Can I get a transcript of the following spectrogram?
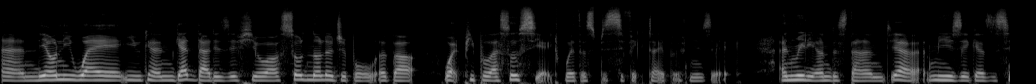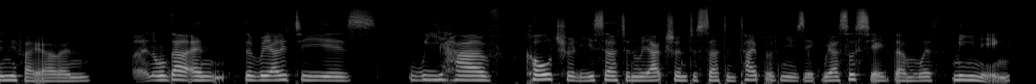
And the only way you can get that is if you are so knowledgeable about what people associate with a specific type of music and really understand, yeah, music as a signifier and and all that. And the reality is we have culturally certain reaction to certain type of music. We associate them with meaning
